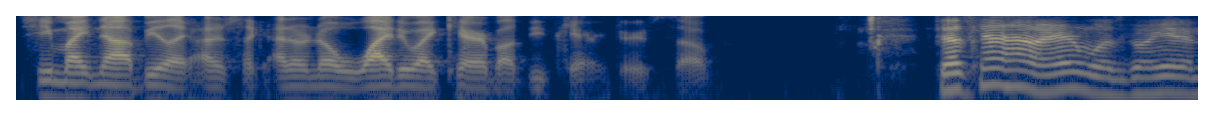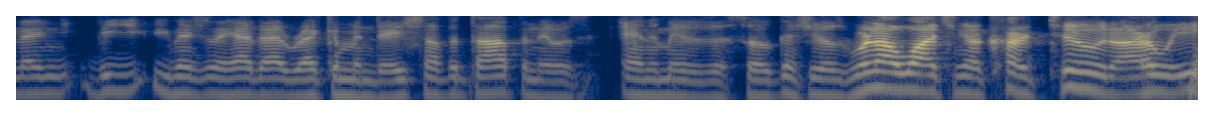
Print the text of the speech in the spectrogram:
she might not be like I just like I don't know why do I care about these characters. So That's kind of how Aaron was going in, and then the, you mentioned they had that recommendation at the top, and it was animated Ahsoka. And she goes, "We're not watching a cartoon, are we?"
